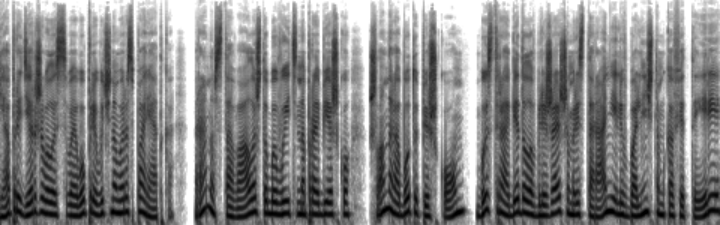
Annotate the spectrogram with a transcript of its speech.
Я придерживалась своего привычного распорядка. Рано вставала, чтобы выйти на пробежку, шла на работу пешком, быстро обедала в ближайшем ресторане или в больничном кафетерии,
